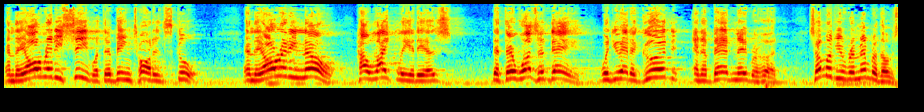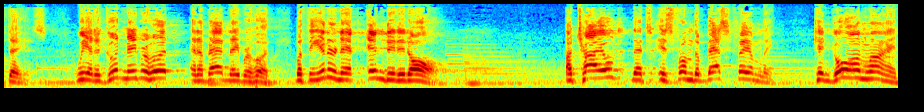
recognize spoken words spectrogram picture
And they already see what they're being taught in school. And they already know how likely it is that there was a day when you had a good and a bad neighborhood. Some of you remember those days. We had a good neighborhood and a bad neighborhood, but the internet ended it all. A child that is from the best family can go online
